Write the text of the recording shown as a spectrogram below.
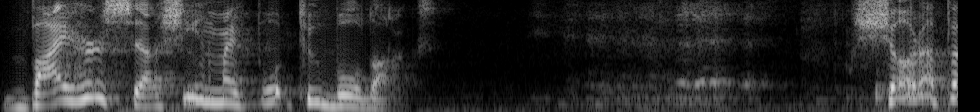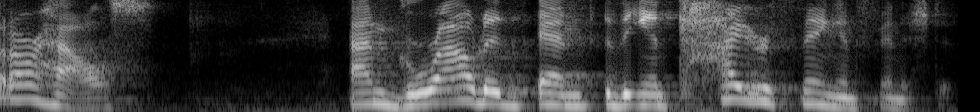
By herself, she and my two bulldogs showed up at our house and grouted and the entire thing and finished it.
